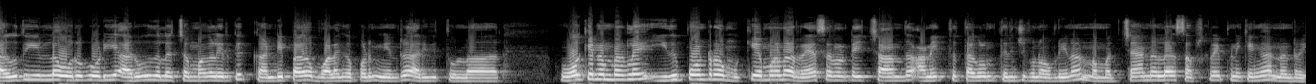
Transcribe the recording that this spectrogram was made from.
தகுதியுள்ள ஒரு கோடியே அறுபது லட்சம் மகளிருக்கு கண்டிப்பாக வழங்கப்படும் என்று அறிவித்துள்ளார். ஓகே நண்பர்களே இது போன்ற முக்கியமான ரேஷன் அட்டை சார்ந்த அனைத்து தகவலும் தெரிஞ்சுக்கணும் அப்படின்னா நம்ம சேனலை சப்ஸ்கிரைப் பண்ணிக்கோங்க. நன்றி.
